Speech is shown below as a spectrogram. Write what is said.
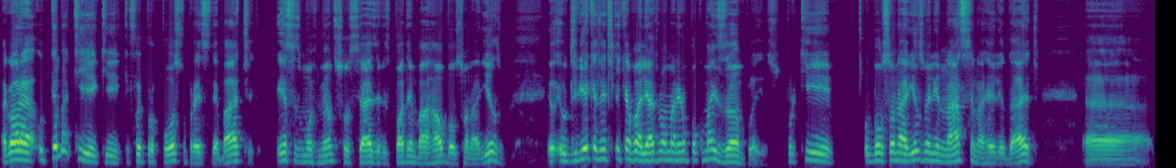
Agora, o tema que, que, que foi proposto para esse debate, esses movimentos sociais, eles podem barrar o bolsonarismo? Eu, eu, diria que a gente tem que avaliar de uma maneira um pouco mais ampla isso, porque o bolsonarismo ele nasce, na realidade, uh,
